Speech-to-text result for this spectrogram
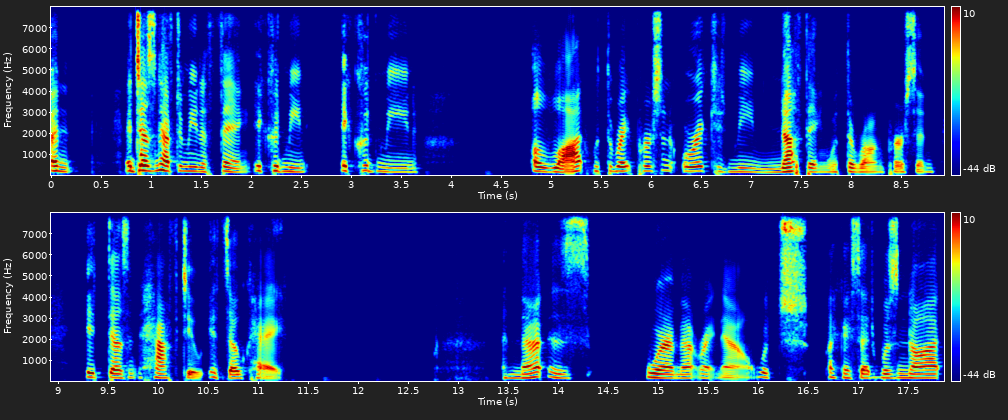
and it doesn't have to mean a thing. It could mean, it could mean a lot with the right person, or it could mean nothing with the wrong person. It doesn't have to. It's okay. And that is where I'm at right now, which, like I said, was not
